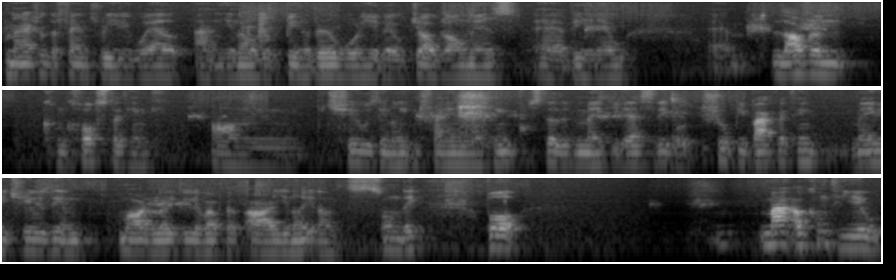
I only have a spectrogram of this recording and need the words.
Marshall defends really well, and you know there's been a bit of worry about Joe Gomez uh, being out. Um, Lovren concussed, I think, on Tuesday night in training. I think still didn't make it yesterday, but should be back. I think maybe Tuesday and more than likely Liverpool or United on Sunday. But Matt, I'll come to you.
